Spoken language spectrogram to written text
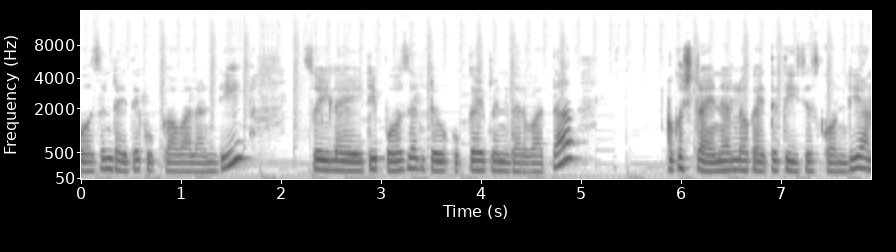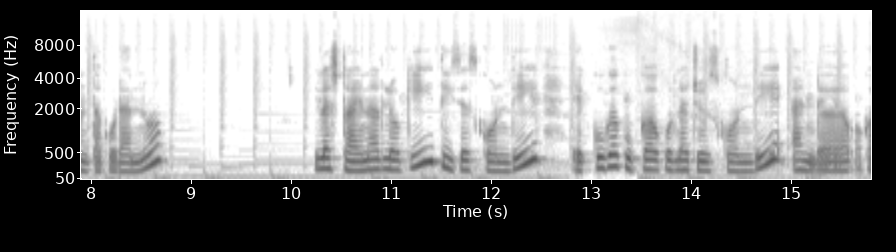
పర్సెంట్ అయితే కుక్ అవ్వాలండి. సో ఇలా ఎయిటీ పర్సెంట్ కుక్ అయిపోయిన తర్వాత ఒక స్ట్రైనర్లోకి అయితే తీసేసుకోండి అంతా కూడాను. ఇలా స్ట్రైనర్లోకి తీసేసుకోండి. ఎక్కువగా కుక్ అవ్వకుండా చూసుకోండి. అండ్ ఒక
